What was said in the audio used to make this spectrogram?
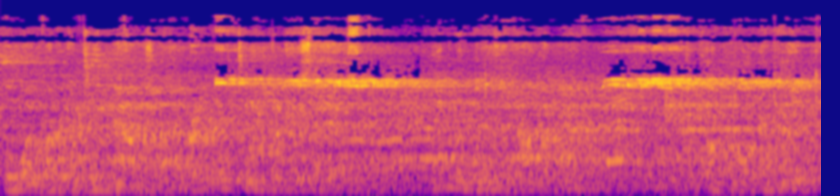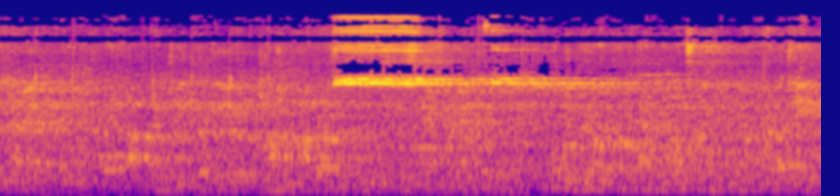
School board number 18 now is number 1337. Henry wins an alcohol. Nathan Coco and Lee County. Top 1538, John Potter and Lucy San Fernando. Adam Wrestling, number 13.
